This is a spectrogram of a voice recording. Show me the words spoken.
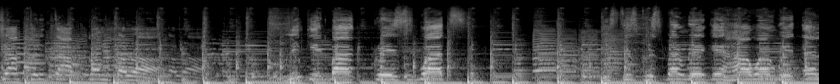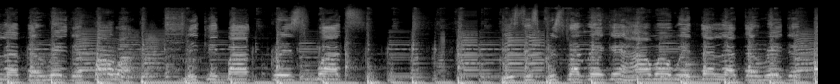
jump to the top, conqueror. Lick it back, Chris Watts. This is Chris Brown Reggae Hour with a lot of reggae power. Lick it back, Chris Watts. This is Chris Brown Reggae Hour with a lot of reggae power.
